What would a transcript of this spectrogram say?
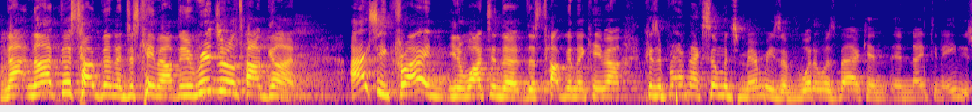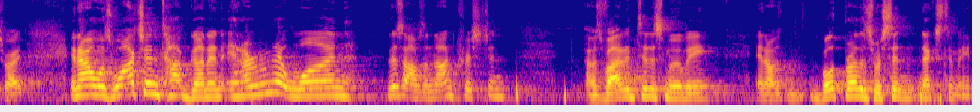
not, not this Top Gun that just came out, the original Top Gun. I actually cried, you know, watching the, this Top Gun that came out because it brought back so much memories of what it was back in, in 1980s, right? And I was watching Top Gun, and, and I remember that one. This I was a non-Christian. I was invited to this movie, and was, both brothers were sitting next to me.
